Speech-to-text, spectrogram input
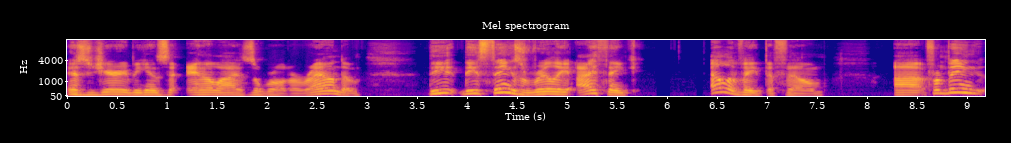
as Jerry begins to analyze the world around him. The, these things really, I think, elevate the film uh, from being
